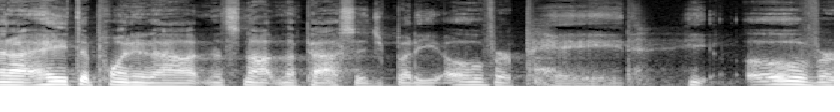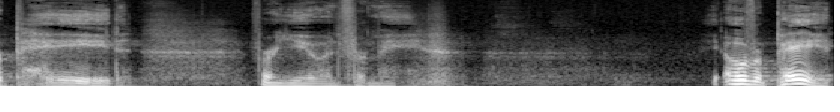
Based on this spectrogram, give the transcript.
And I hate to point it out, and it's not in the passage, but he overpaid. He overpaid for you and for me. He overpaid.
